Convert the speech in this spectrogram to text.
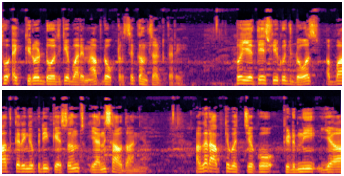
तो एक्यूरेट डोज के बारे में आप डॉक्टर से कंसल्ट करें। तो ये थी इसकी कुछ डोज, अब बात करेंगे प्रिकॉशंस यानी सावधानियाँ। अगर आपके बच्चे को किडनी या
